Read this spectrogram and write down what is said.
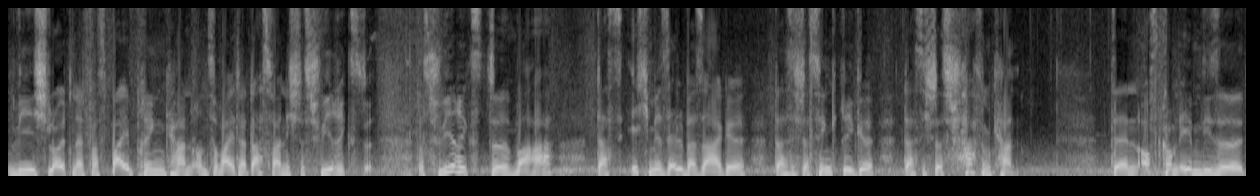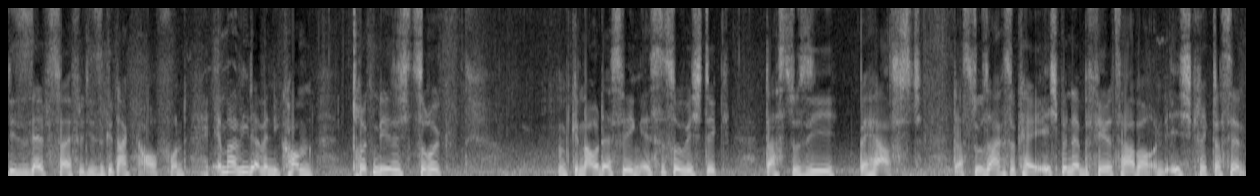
wie ich Leuten etwas beibringen kann und so weiter. Das war nicht das Schwierigste. Das Schwierigste war, dass ich mir selber sage, dass ich das hinkriege, dass ich das schaffen kann. Denn oft kommen eben diese, diese Selbstzweifel, diese Gedanken auf. Und immer wieder, wenn die kommen, drücken die sich zurück. Und genau deswegen ist es so wichtig, dass du sie beherrschst. Dass du sagst, okay, ich bin der Befehlshaber und ich krieg das hin.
